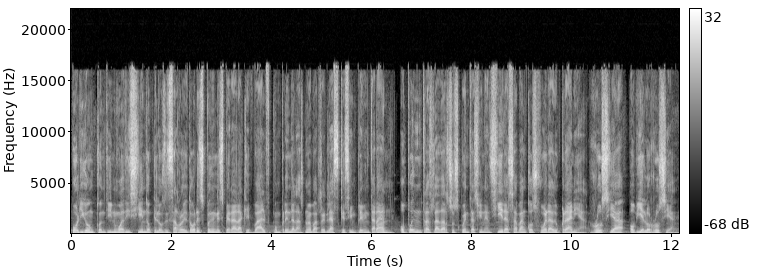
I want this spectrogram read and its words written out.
Polygon continúa diciendo que los desarrolladores pueden esperar a que Valve comprenda las nuevas reglas que se implementarán, o pueden trasladar sus cuentas financieras a bancos fuera de Ucrania, Rusia o Bielorrusia.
